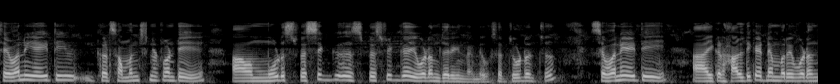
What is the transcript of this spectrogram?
సెవెన్ ఎయిటీ ఇక్కడ సంబంధించినటువంటి మూడు స్పెసిఫిక్ స్పెసిఫిక్గా ఇవ్వడం జరిగిందండి. ఒకసారి చూడొచ్చు. సెవెన్ ఎయిటీ ఇక్కడ హాల్ టికెట్ నెంబర్ ఇవ్వడం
